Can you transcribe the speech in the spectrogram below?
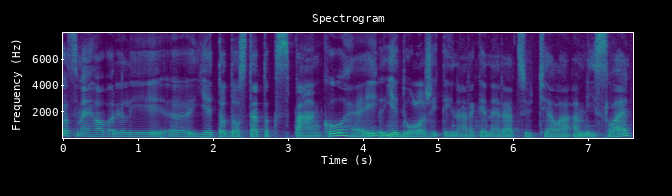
ako sme hovorili, e, je to dostatok spánku, hej. Je dôležitý na regeneráciu tela a mysle.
